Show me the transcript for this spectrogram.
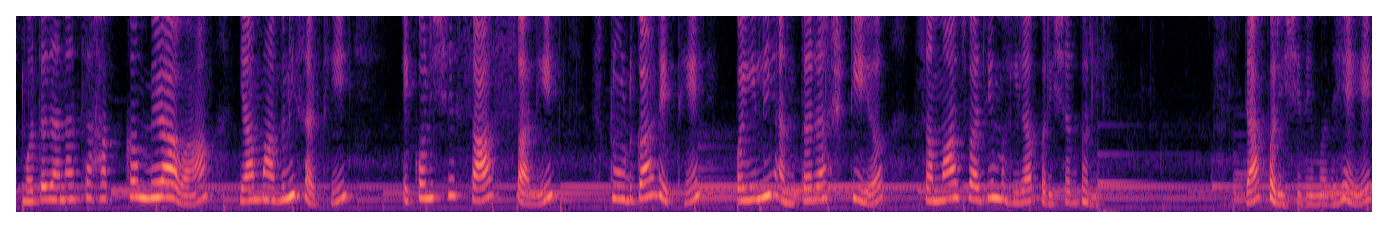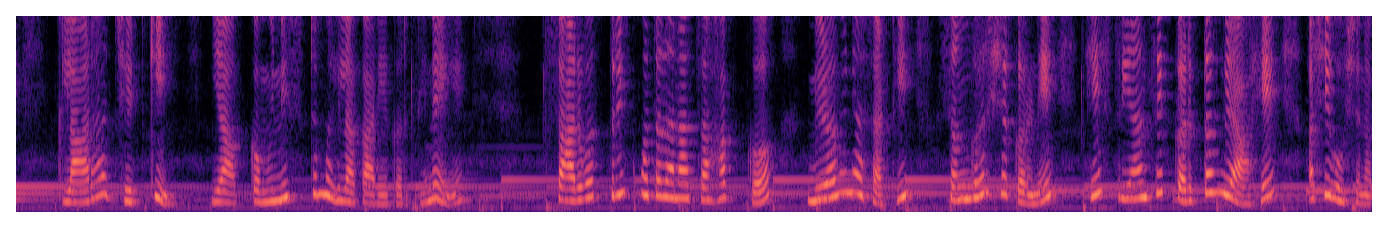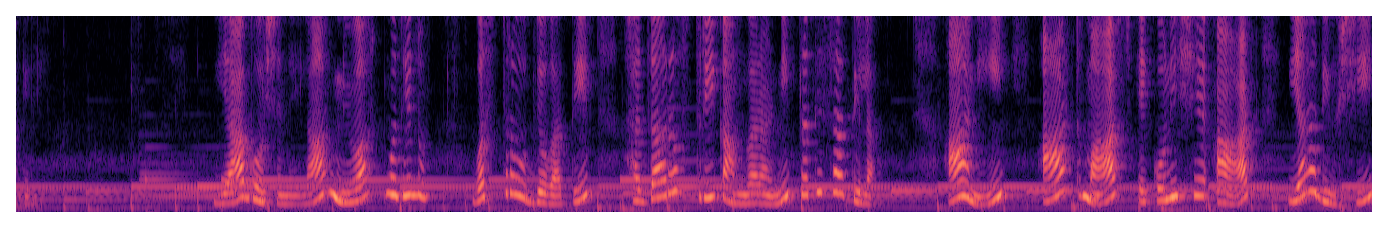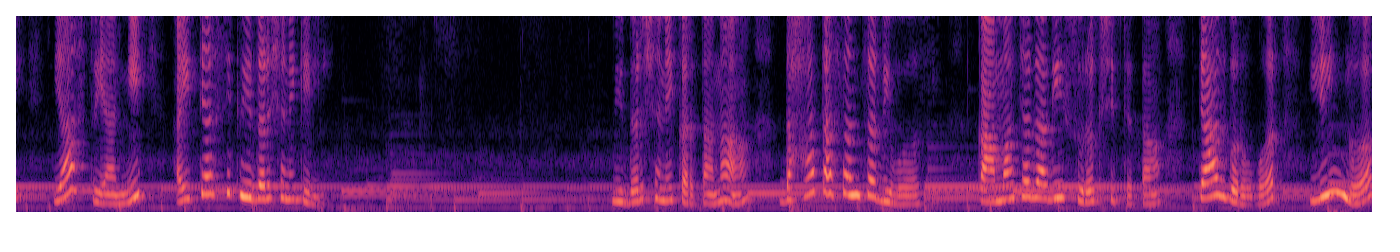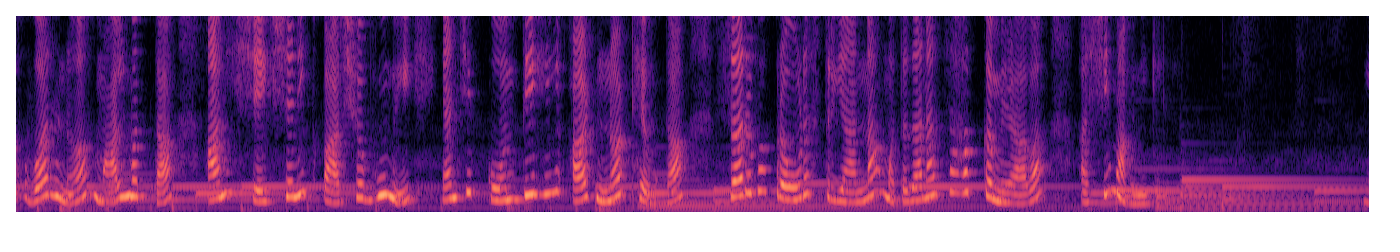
मतदानाचा हक्क मिळावा या मागणीसाठी एकोणीसशे सात साली स्टुडगार्ड येथे पहिली आंतरराष्ट्रीय समाजवादी महिला परिषद भरली. त्या परिषदेमध्ये क्लारा झेटकिन या कम्युनिस्ट महिला कार्यकर्तीने सार्वत्रिक मतदानाचा हक्क मिळविण्यासाठी संघर्ष करणे हे स्त्रियांचे कर्तव्य आहे अशी घोषणा केली. या घोषणेला न्यूयॉर्कमधील वस्त्र उद्योगातील हजारो स्त्री कामगारांनी प्रतिसाद दिला आणि आठ मार्च एकोणीसशे आठ या दिवशी या स्त्रियांनी ऐतिहासिक निदर्शने केली. निदर्शने करताना दहा तासांचा दिवस कामाच्या जागी सुरक्षितता त्याचबरोबर लिंग वर्ण मालमत्ता आणि शैक्षणिक पार्श्वभूमी यांची कोणतीही अट न ठेवता सर्व प्रौढ स्त्रियांना मतदानाचा हक्क मिळावा अशी मागणी केली.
